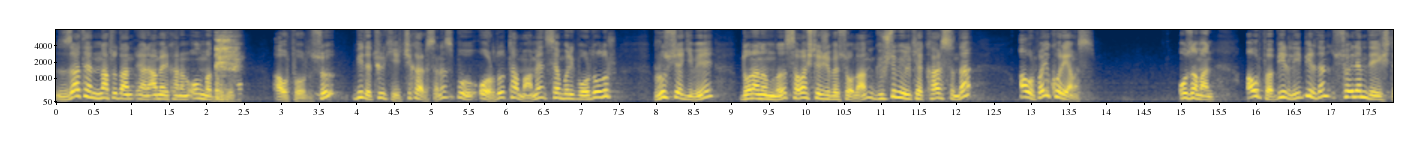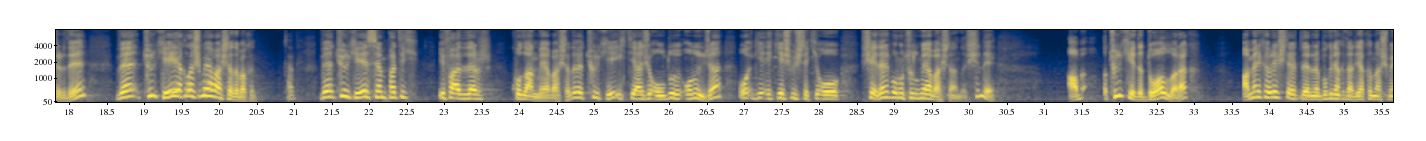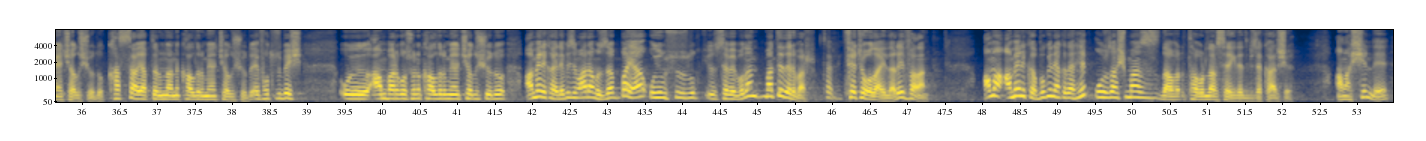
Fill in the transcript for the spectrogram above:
Zaten NATO'dan yani Amerika'nın olmadığı bir Avrupa ordusu bir de Türkiye'yi çıkarırsanız bu ordu tamamen sembolik bir ordu olur. Rusya gibi donanımlı, savaş tecrübesi olan güçlü bir ülke karşısında Avrupa'yı koruyamaz. O zaman Avrupa Birliği birden söylem değiştirdi ve Türkiye'ye yaklaşmaya başladı bakın. Tabii. Ve Türkiye'ye sempatik ifadeler kullanmaya başladı ve Türkiye'ye ihtiyacı olduğu olunca o ge- geçmişteki o şeyler hep unutulmaya başlandı. Şimdi Türkiye'de doğal olarak Amerika Birleşik Devletleri'ne bugüne kadar yakınlaşmaya çalışıyordu. Kassa yaptırımlarını kaldırmaya çalışıyordu. F-35 e, ambargosunu kaldırmaya çalışıyordu. Amerika ile bizim aramızda bayağı uyumsuzluk e, sebebi olan maddeler var. Tabii. FETÖ olayları falan. Ama Amerika bugüne kadar hep uzlaşmaz tavırlar sergiledi bize karşı. Ama şimdi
